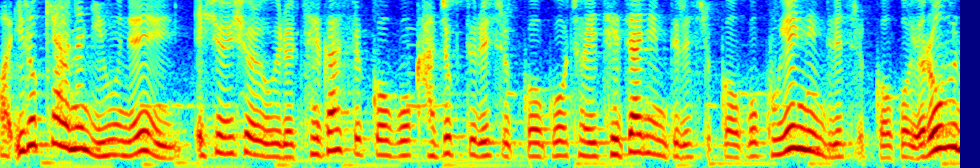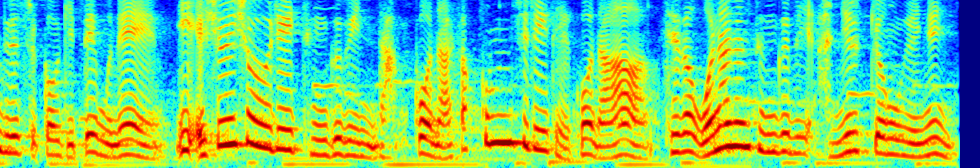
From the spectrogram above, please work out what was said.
아, 이렇게 하는 이유는 에센셜 오일을 제가 쓸 거고 가족들이 쓸 거고 저희 제자님들이 쓸 거고 고객님들이 쓸 거고 여러분들이 쓸 거기 때문에 이 에센셜 오일의 등급이 낮거나 섞음질이 되거나 제가 원하는 등급이 아닐 경우에는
